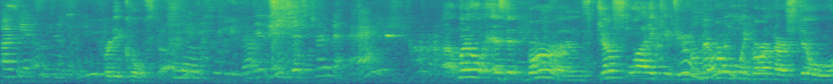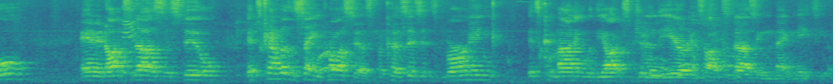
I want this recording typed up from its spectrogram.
I can't see nothing. Pretty cool stuff. Did it just turn to ash? Uh, well, as it burns, just like if you remember when we burned our steel wool and it oxidizes the steel, it's kind of the same process because as it's burning, it's combining with the oxygen in the air and it's oxidizing the magnesium.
